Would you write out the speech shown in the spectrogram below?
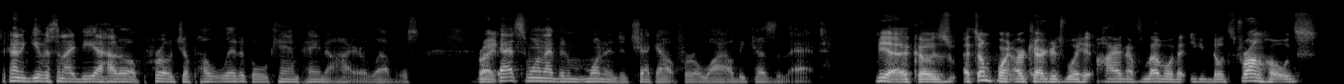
to kind of give us an idea how to approach a political campaign at higher levels. Right. That's one I've been wanting to check out for a while because of that. Yeah, because at some point our characters will hit high enough level that you can build strongholds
